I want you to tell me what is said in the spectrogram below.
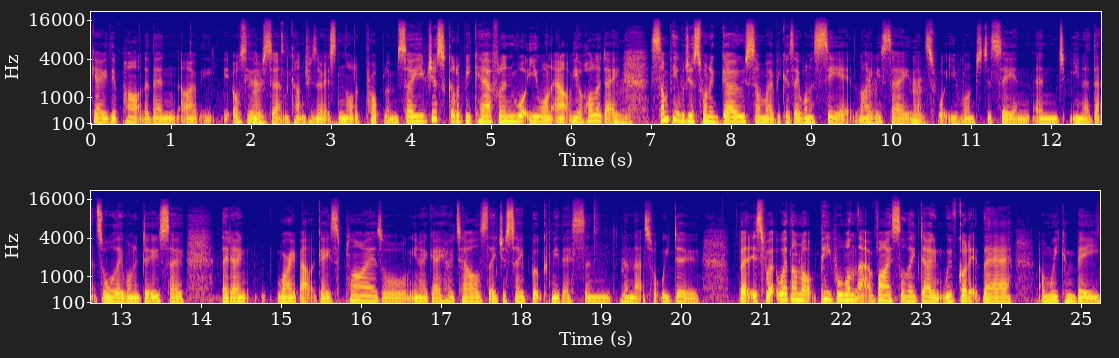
gay with your partner, then I, obviously there are Mm. certain countries where it's not a problem. So you've just got to be careful in what you want out of your holiday. Mm. Some people just want to go somewhere because they want to see it, like Mm. you say. Mm. That's what you wanted to see, and and you know that's all they want to do. So they don't worry about the gay suppliers or you know gay hotels. They just say book me this, and Mm. and that's what we do. But it's whether or not people want that advice or they don't. We've got it there, and we can be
